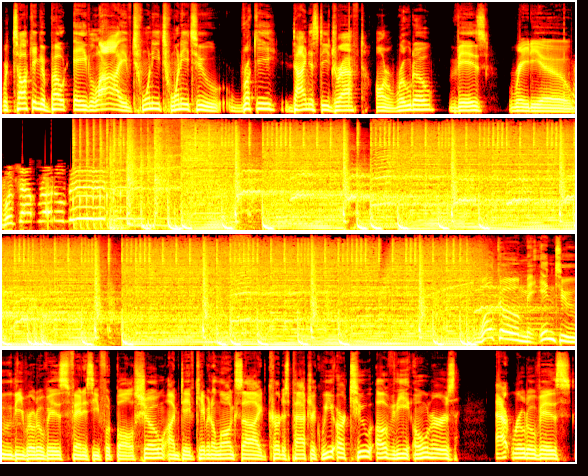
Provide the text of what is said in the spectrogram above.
We're talking about a live 2022 rookie dynasty draft on Roto Viz Radio. What's up, Roto Viz? Welcome into the RotoViz Fantasy Football Show. I'm Dave Caban alongside Curtis Patrick. We are two of the owners at RotoViz.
